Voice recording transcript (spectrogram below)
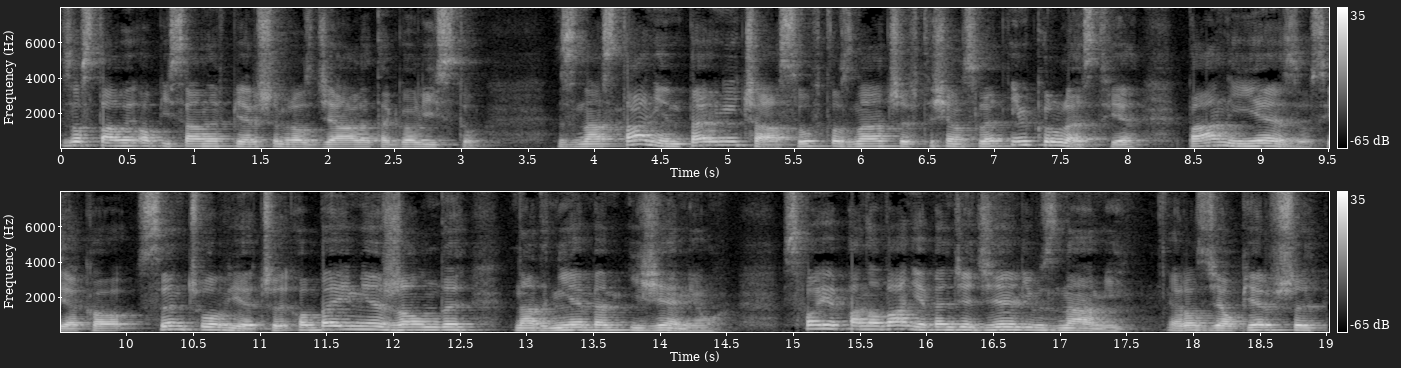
zostały opisane w pierwszym rozdziale tego listu. Z nastaniem pełni czasów, to znaczy w tysiącletnim królestwie, Pan Jezus jako Syn Człowieczy obejmie rządy nad niebem i ziemią. Swoje panowanie będzie dzielił z nami. Rozdział pierwszy,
